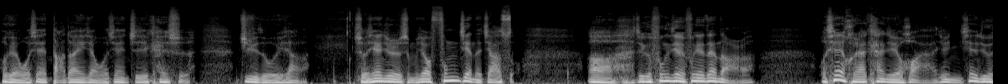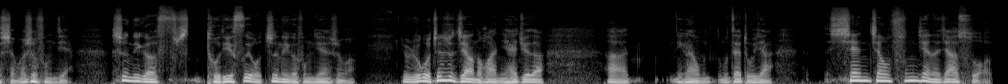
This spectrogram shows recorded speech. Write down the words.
OK，我现在打断一下，我现在直接开始剧读一下了。首先就是什么叫封建的枷锁啊？这个封建封建在哪儿啊？我现在回来看这些话呀，就你现在觉得什么是封建？是那个土地私有制那个封建是吗？就如果真是这样的话，你还觉得啊？你看我们我们再读一下，先将封建的枷锁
